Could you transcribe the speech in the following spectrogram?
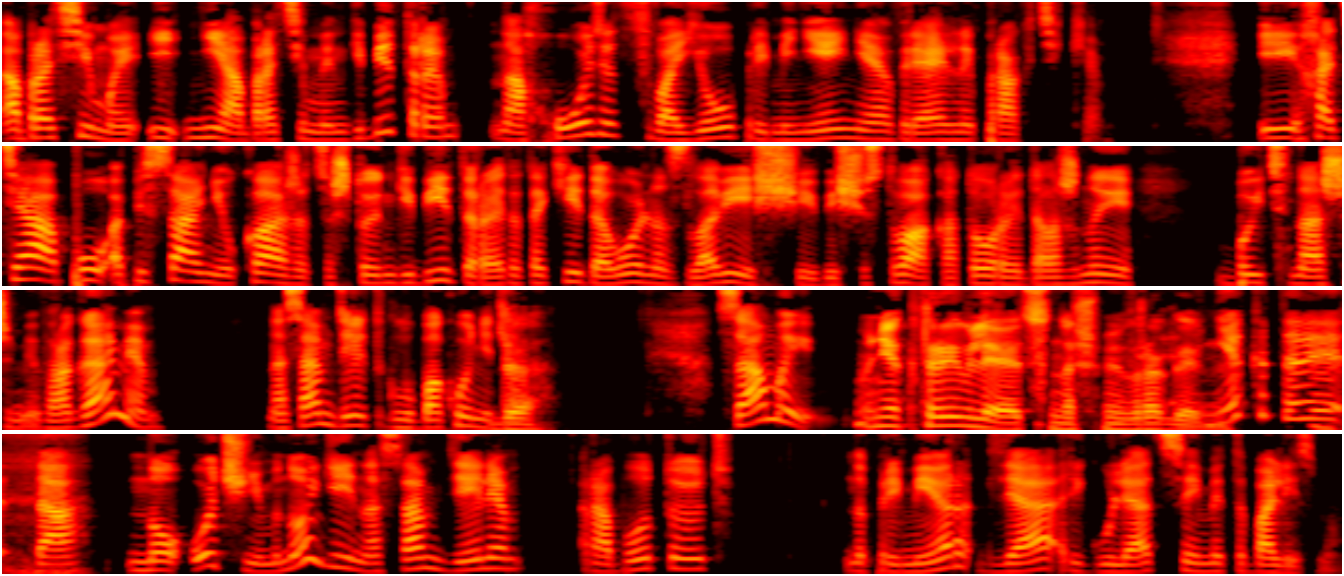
обратимые и необратимые ингибиторы находят свое применение в реальной практике. И хотя по описанию кажется, что ингибиторы это такие довольно зловещие вещества, которые должны быть нашими врагами, на самом деле это глубоко не да. так. Самый... Ну, некоторые являются нашими врагами. Некоторые, да. Но очень многие, на самом деле, работают, например, для регуляции метаболизма.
